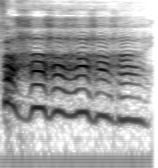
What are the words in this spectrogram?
发哈哈哈哈哈。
